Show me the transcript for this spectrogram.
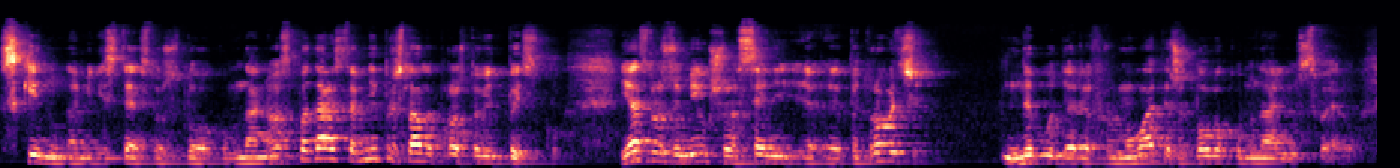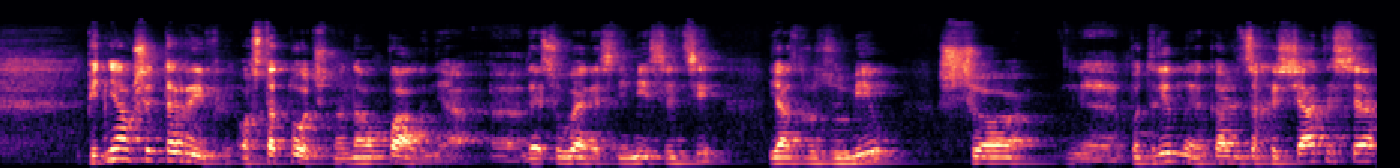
скинув на Міністерство житлово-комунального господарства, мені прислали просто відписку. Я зрозумів, що Арсеній е, Петрович не буде реформувати житлово-комунальну сферу. Піднявши тарифи остаточно на опалення е, десь у вересні місяці, я зрозумів, що е, потрібно, як кажуть, захищатися,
